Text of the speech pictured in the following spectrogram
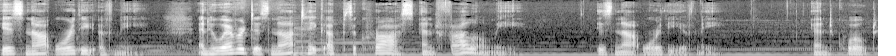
is not worthy of me, and whoever does not take up the cross and follow me is not worthy of me. End quote.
